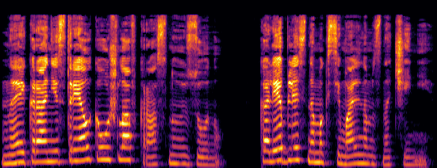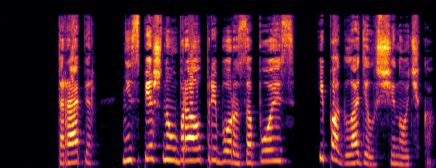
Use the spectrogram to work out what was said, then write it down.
На экране стрелка ушла в красную зону, колеблясь на максимальном значении. Траппер неспешно убрал прибор за пояс и погладил щеночка.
